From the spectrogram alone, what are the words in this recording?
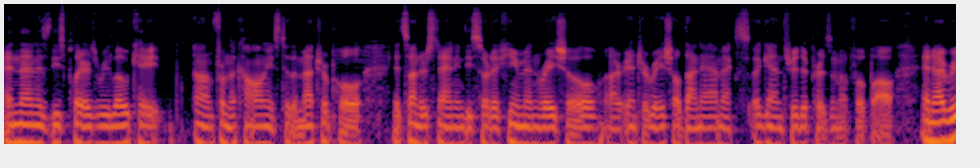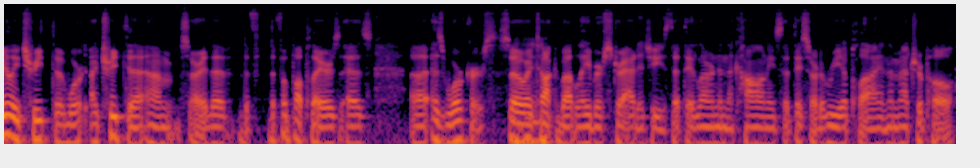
and then as these players relocate um, from the colonies to the metropole, it's understanding these sort of human, racial, or interracial dynamics again through the prism of football. And I really treat the wor- I treat the um, sorry the, the, the football players as uh, as workers. So mm-hmm. I talk about labor strategies that they learned in the colonies that they sort of reapply in the metropole.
